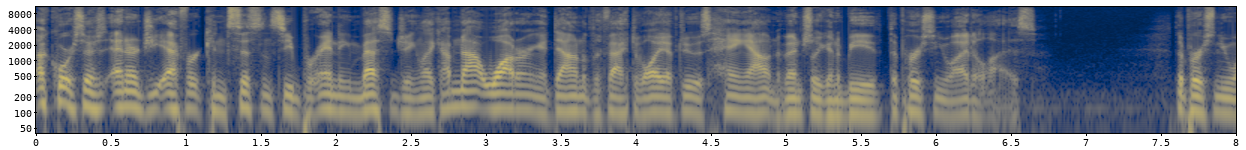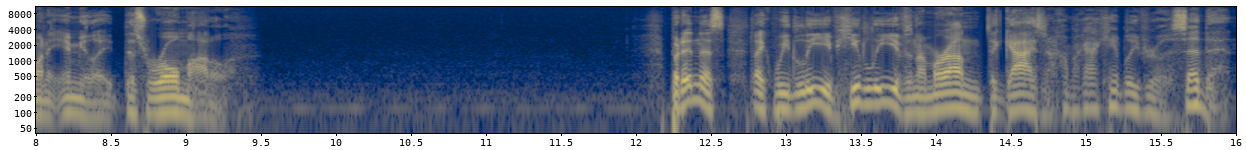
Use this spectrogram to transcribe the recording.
Of course, there's energy, effort, consistency, branding, messaging. Like, I'm not watering it down to the fact of all you have to do is hang out and eventually going to be the person you idolize, the person you want to emulate, this role model. But in this, like, we leave, he leaves, and I'm around the guys, and I'm like, oh I can't believe you really said that.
